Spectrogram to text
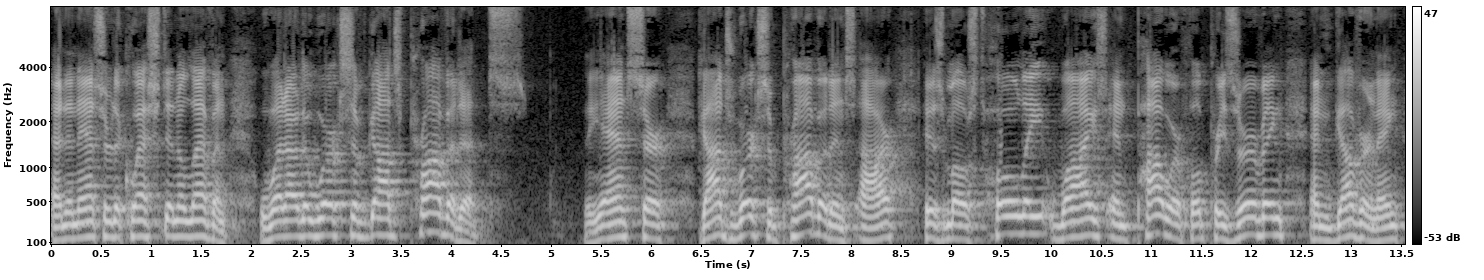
And in answer to question 11, what are the works of God's providence? The answer God's works of providence are His most holy, wise, and powerful, preserving and governing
